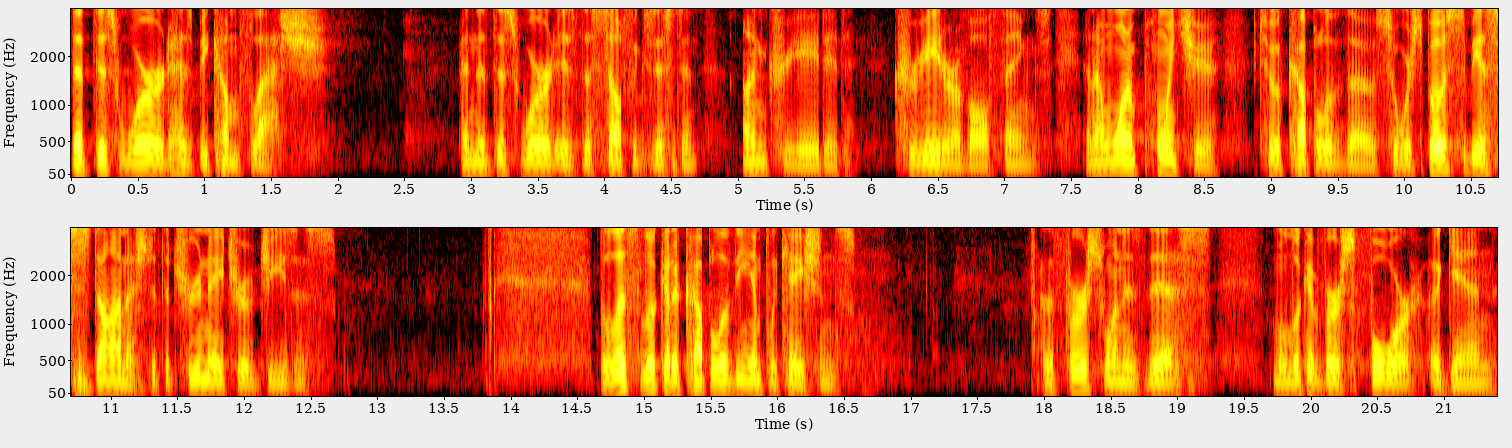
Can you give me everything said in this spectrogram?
that this word has become flesh and that this word is the self existent, uncreated creator of all things. And I want to point you to a couple of those. So we're supposed to be astonished at the true nature of Jesus. But let's look at a couple of the implications. The first one is this. We'll look at verse 4 again.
